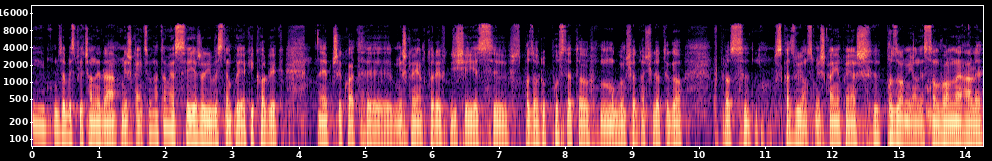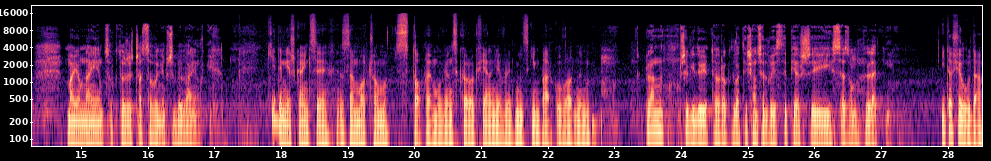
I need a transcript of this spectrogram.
i zabezpieczane dla mieszkańców. Natomiast jeżeli występuje jakikolwiek e, przykład y, mieszkania, które dzisiaj jest z pozoru puste, to mógłbym się odnosić do tego wprost wskazując mieszkanie, ponieważ pozornie one są wolne, ale mają najemców, którzy czasowo nie przebywają w nich. Kiedy mieszkańcy zamoczą stopę, mówiąc kolokwialnie, w Legnickim Parku Wodnym? Plan przewiduje to rok 2021 i sezon letni. I to się uda.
